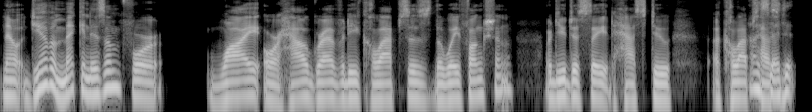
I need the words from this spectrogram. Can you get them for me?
Now, do you have a mechanism for why or how gravity collapses the wave function? Or do you just say it has to, a collapse I has said it,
